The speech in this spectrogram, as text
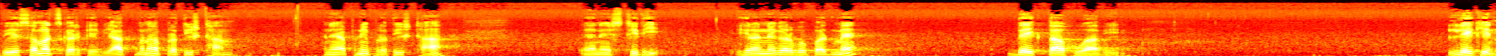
तो ये समझ करके भी आत्मन प्रतिष्ठा यानी अपनी प्रतिष्ठा, यानी स्थिति हिरण्यगर्भ पद में देखता हुआ भी। लेकिन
